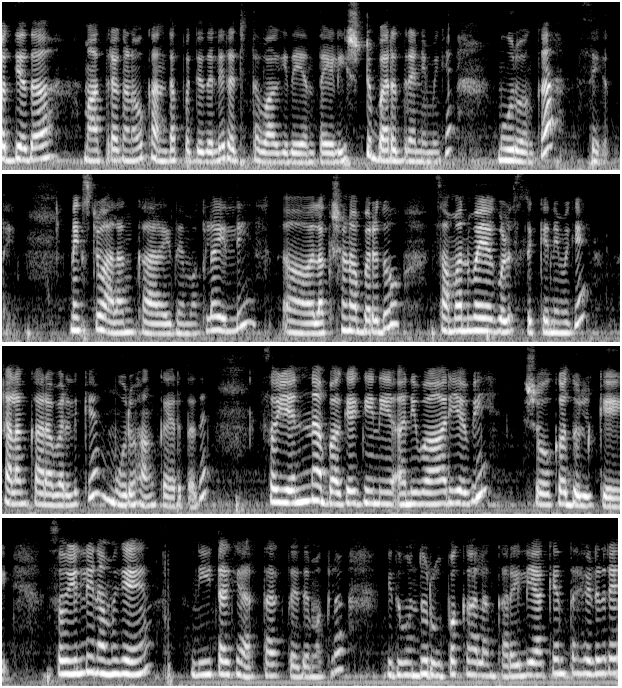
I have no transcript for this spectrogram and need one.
ಪದ್ಯದ ಮಾತ್ರಗಣವು ಕಂದ ಪದ್ಯದಲ್ಲಿ ರಚಿತವಾಗಿದೆ ಅಂತ ಹೇಳಿ ಇಷ್ಟು ಬರೆದ್ರೆ ನಿಮಗೆ ಮೂರು ಅಂಕ ಸಿಗುತ್ತೆ. ನೆಕ್ಸ್ಟು ಅಲಂಕಾರ ಇದೆ ಮಕ್ಕಳ. ಇಲ್ಲಿ ಲಕ್ಷಣ ಬರೆದು ಸಮನ್ವಯಗೊಳಿಸಲಿಕ್ಕೆ ನಿಮಗೆ ಅಲಂಕಾರ ಬರಲಿಕ್ಕೆ ಮೂರು ಅಂಕ ಇರ್ತದೆ. ಸೊ ಎನ್ನ ಬಗೆಗಿನ ಅನಿವಾರ್ಯವಿ ಶೋಕದುಲ್ಕೆ. ಸೊ ಇಲ್ಲಿ ನಮಗೆ ನೀಟಾಗಿ ಅರ್ಥ ಆಗ್ತಾ ಇದೆ ಮಕ್ಕಳ. ಇದು ಒಂದು ರೂಪಕ ಅಲಂಕಾರ ಇಲ್ಲಿ ಯಾಕೆ ಅಂತ ಹೇಳಿದರೆ,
